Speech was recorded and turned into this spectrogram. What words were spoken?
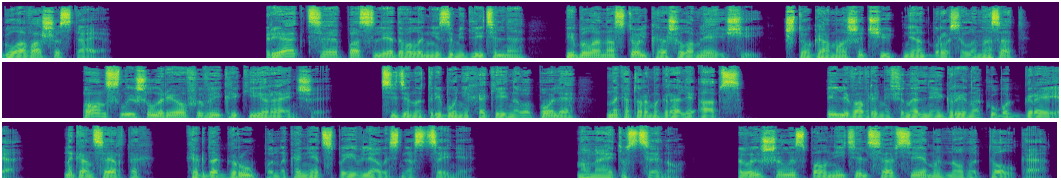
Глава шестая. Реакция последовала незамедлительно и была настолько ошеломляющей, что Гамаша чуть не отбросила назад. Он слышал рев и выкрики и раньше, сидя на трибуне хоккейного поля, на котором играли Апс, или во время финальной игры на Кубок Грея, на концертах, когда группа, наконец, появлялась на сцене. Но на эту сцену вышел исполнитель совсем иного толка.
